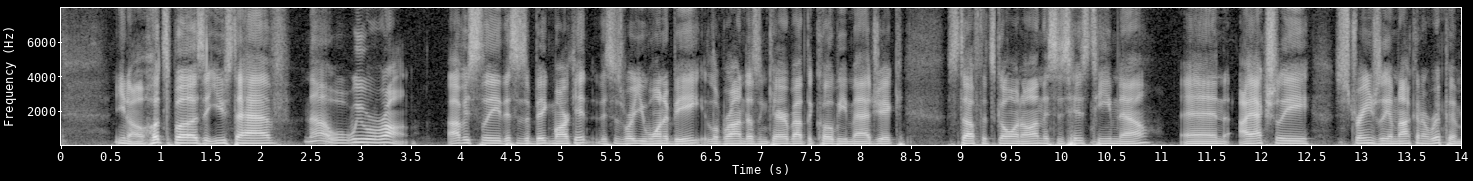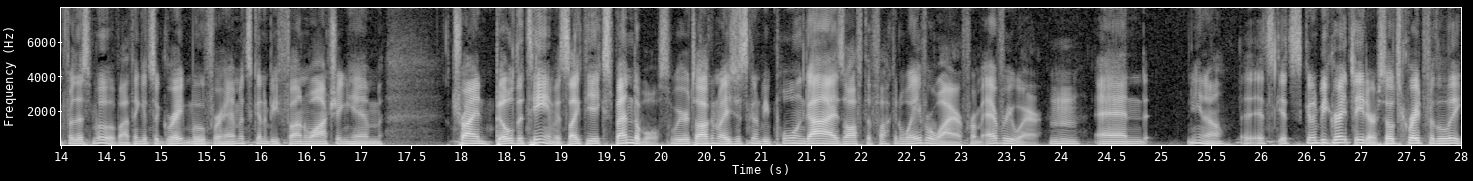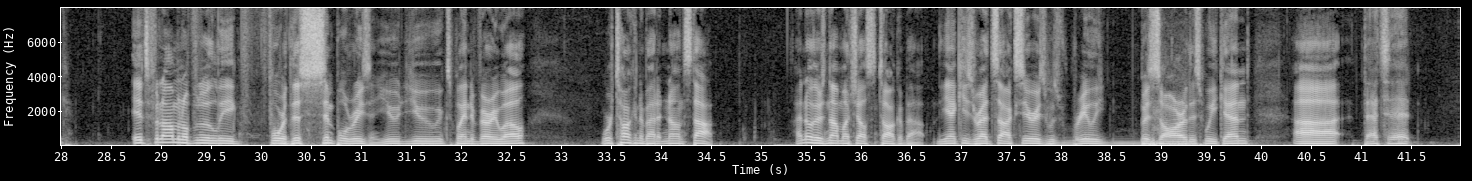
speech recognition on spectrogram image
you know, chutzpah as it used to have. No, we were wrong. Obviously, this is a big market. This is where you want to be. LeBron doesn't care about the Kobe Magic stuff that's going on. This is his team now. And I actually, strangely, I'm not going to rip him for this move. I think it's a great move for him. It's going to be fun watching him try and build a team. It's like the Expendables. We were talking about he's just going to be pulling guys off the fucking waiver wire from everywhere. Mm-hmm. And, you know, it's it's going to be great theater. So it's great for the league. It's phenomenal for the league for this simple reason. You you explained it very well. We're talking about it nonstop. I know there's not much else to talk about. The Yankees Red Sox series was really bizarre this weekend. Uh, that's it.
